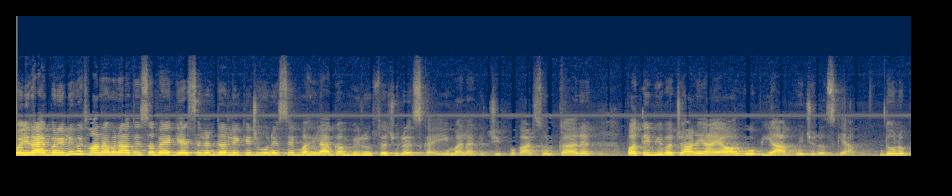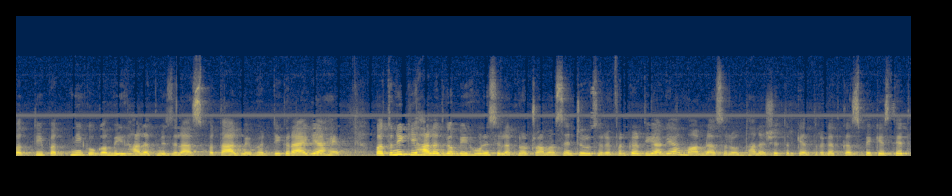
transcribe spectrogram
वहीं रायबरेली में खाना बनाते समय गैस सिलेंडर लीकेज होने से महिला गंभीर रूप से झुलस गई। महिला की चीख पुकार सुनकर पति भी बचाने आया और वो भी आग में झुलस गया। दोनों पति, पत्नी को गंभीर हालत में जिला अस्पताल में भर्ती कराया गया है। पत्नी की हालत गंभीर होने से लखनऊ ट्रामा सेंटर उसे रेफर कर दिया गया। मामला सलोद थाना क्षेत्र के अंतर्गत कस्बे के स्थित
